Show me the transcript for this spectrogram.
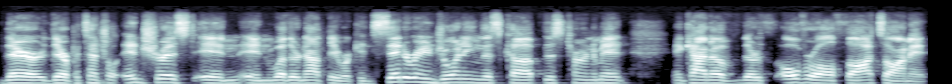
their their potential interest in in whether or not they were considering joining this cup this tournament and kind of their overall thoughts on it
